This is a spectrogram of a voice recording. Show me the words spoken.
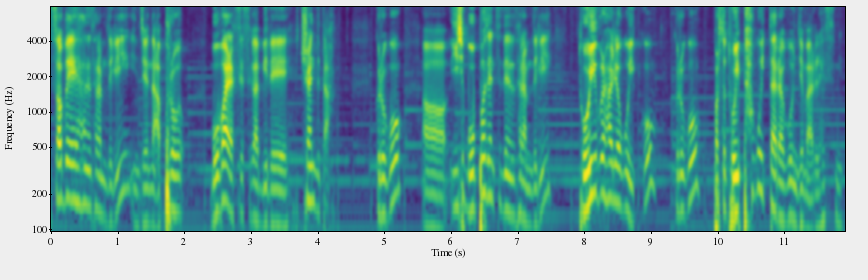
서베이하는 사람들이 이제는 앞으로 모바일 액세스가 미래의 트렌드다. 그리고 어, 25% 되는 사람들이 도입을 하려고 있고 그리고 벌써 도입하고 있다라고 이제 말을 했습니다.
